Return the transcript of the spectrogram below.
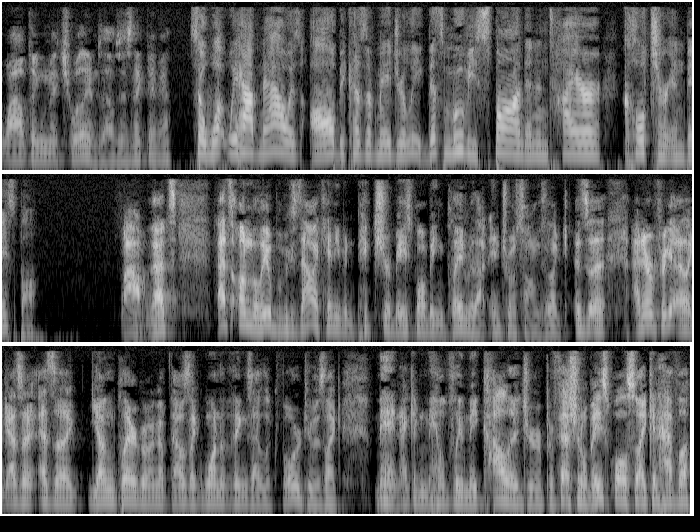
Wild Thing Mitch Williams. That was his nickname, man. So what we have now is all because of Major League. This movie spawned an entire culture in baseball. Wow, that's that's unbelievable because now I can't even picture baseball being played without intro songs. Like as a, I never forget. Like as a as a young player growing up, that was like one of the things I look forward to. Is like, man, I can hopefully make college or professional baseball, so I can have a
